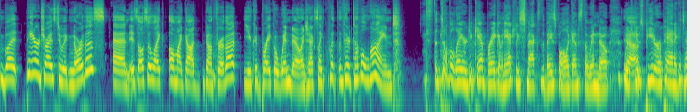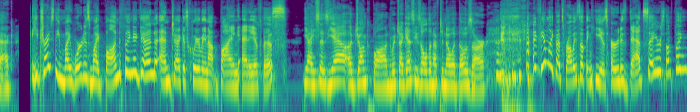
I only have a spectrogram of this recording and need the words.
But Peter tries to ignore this and is also like, oh my god, don't throw that. You could break a window. And Jack's like, what? They're double lined. It's the double layered. You can't break him. And he actually smacks the baseball against the window, which Yeah. gives Peter a panic attack. He tries the my word is my bond thing again, and Jack is clearly not buying any of this. Yeah, he says, yeah, a junk bond, which I guess he's old enough to know what those are. I feel like that's probably something he has heard his dad say or something.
